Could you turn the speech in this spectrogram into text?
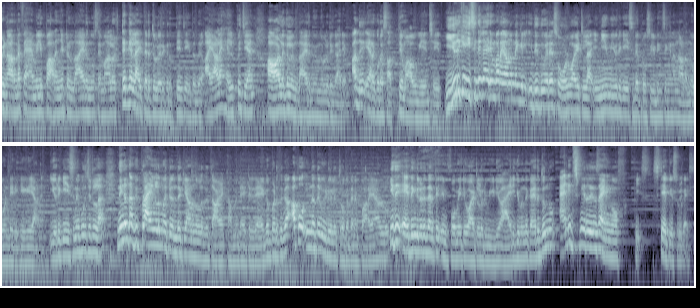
പിണാറിന്റെ ഫാമിലി പറഞ്ഞിട്ടുണ്ടായിരുന്നു സെമാൽ ഒറ്റക്കല്ല ഇത്തരത്തിലുള്ള ഒരു കൃത്യം ചെയ്തത്. അയാളെ ഹെൽപ്പ് ചെയ്യാൻ ആളുകൾ ഉണ്ടായിരുന്നു എന്നുള്ളൊരു കാര്യം. അത് ഏറെക്കുറെ സത്യമാവുകയും ചെയ്തു. ഈ ഒരു കേസിന്റെ കാര്യം പറയാന്നുണ്ടെങ്കിൽ ഇത് ഇതുവരെ സോൾവ് ആയിട്ടില്ല. ഇനിയും ഈ ഒരു കേസിന്റെ പ്രൊസീഡിങ്സ് ഇങ്ങനെ നടന്നുകൊണ്ടിരിക്കുകയാണ്. ഈ ഒരു കേസിനെ കുറിച്ചിട്ടുള്ള നിങ്ങളുടെ അഭിപ്രായങ്ങളും മറ്റും എന്തൊക്കെയാണെന്നുള്ളത് താഴെ കമന്റ് ആയിട്ട് രേഖപ്പെടുത്തുക. അപ്പോൾ ഇന്നത്തെ വീഡിയോയിൽ ഇത്രയൊക്കെ തന്നെ പറയാനുള്ളൂ. ഇത് ഏതെങ്കിലും ഒരു തരത്തിൽ ഇൻഫോർമേറ്റീവ് ആയിട്ടുള്ള ഒരു വീഡിയോ ആയിരിക്കുമെന്ന് കരുതുന്നു. And it's me signing off peace stay peaceful guys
